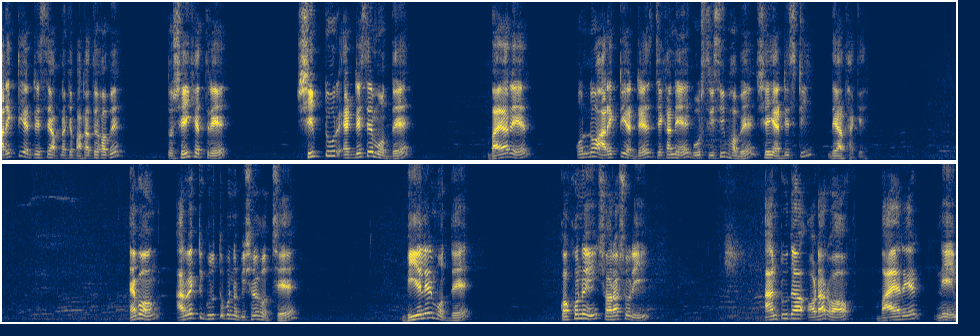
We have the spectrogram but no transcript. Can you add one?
আরেকটি অ্যাড্রেসে আপনাকে পাঠাতে হবে। তো সেই ক্ষেত্রে শিপ ট্যুর অ্যাড্রেসের মধ্যে বায়ারের অন্য আরেকটি অ্যাড্রেস যেখানে গুডস রিসিভ হবে, সেই অ্যাড্রেসটি দেয়া থাকে। এবং আরও একটি গুরুত্বপূর্ণ বিষয় হচ্ছে বিএল এর মধ্যে কখনোই সরাসরি আনটু দ্য অর্ডার অফ বায়ারের নেম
